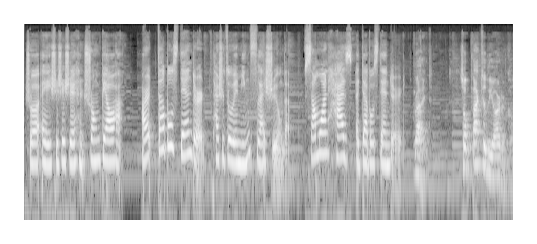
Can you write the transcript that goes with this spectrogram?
说哎谁谁谁很双标哈。而 double standard 它是作为名词来使用的 ，someone has a double standard。 Right. So back to the article.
